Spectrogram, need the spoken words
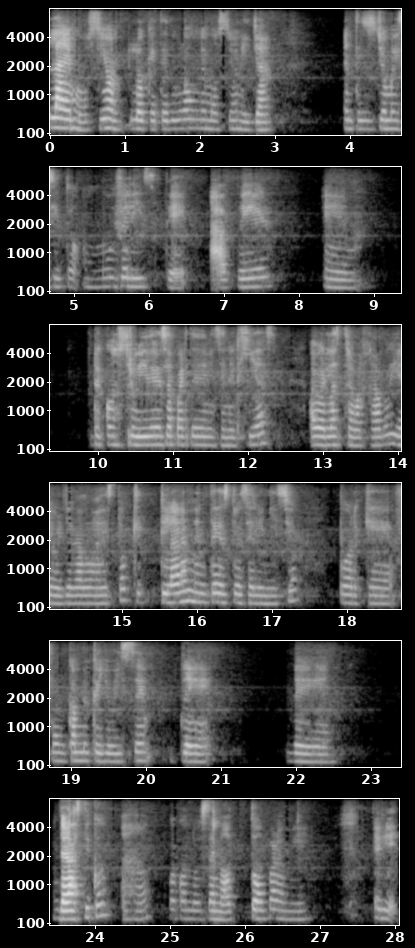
la emoción, lo que te dura una emoción y ya. Entonces yo me siento muy feliz de haber em, reconstruido esa parte de mis energías, haberlas trabajado y haber llegado a esto, que claramente esto es el inicio, porque fue un cambio que yo hice de, de drástico, fue cuando se notó para mí el,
